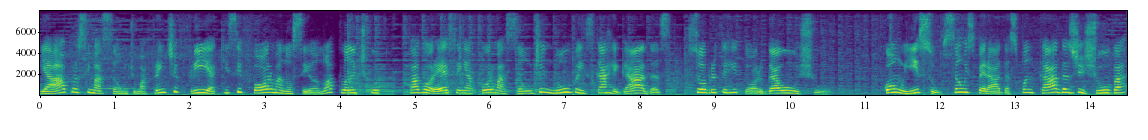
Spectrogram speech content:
e a aproximação de uma frente fria que se forma no Oceano Atlântico favorecem a formação de nuvens carregadas sobre o território gaúcho. Com isso, são esperadas pancadas de chuva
